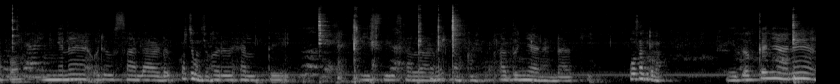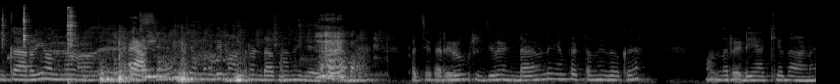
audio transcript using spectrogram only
അപ്പം ഇങ്ങനെ ഒരു സലാഡ് ഒരു ഹെൽത്തി ഈസി സലാഡ് അതും ഞാൻ ഉണ്ടാക്കി. ഇതൊക്കെ ഞാൻ കറി ഒന്ന് ചമ്മന്തി മാത്രം ഉണ്ടാക്കാമെന്ന് വിചാരിച്ചു പച്ചക്കറികൾ ഫ്രിഡ്ജിൽ ഉണ്ടായതുകൊണ്ട് ഞാൻ പെട്ടെന്ന് ഇതൊക്കെ ഒന്ന് റെഡിയാക്കിയതാണ്.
